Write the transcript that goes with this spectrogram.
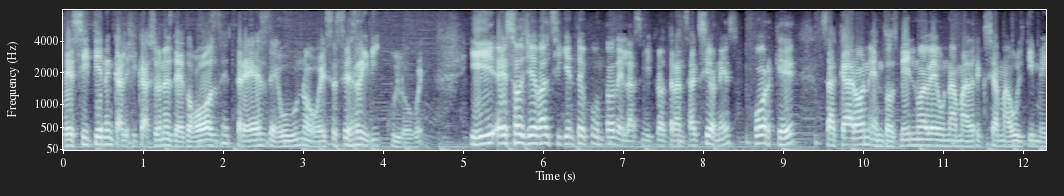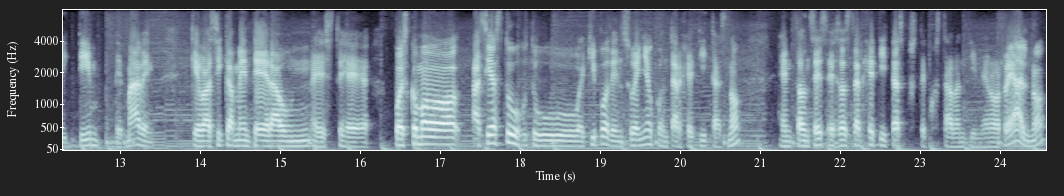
Eh, sí tienen calificaciones de 2, de 3, de 1, Ese es ridículo, güey. Y eso lleva al siguiente punto de las microtransacciones, porque sacaron en 2009 una madre que se llama Ultimate Team de Madden, que básicamente era un, este, pues como hacías tu, tu equipo de ensueño con tarjetitas, ¿no? Entonces esas tarjetitas pues te costaban dinero real, ¿no?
